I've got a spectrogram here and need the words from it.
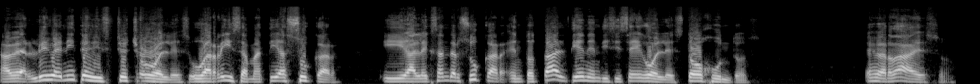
A ver, Luis Benítez, 18 goles. Ugarriza, Matías Zúcar y Alexander Zúcar en total tienen 16 goles, todos juntos. Es verdad eso.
